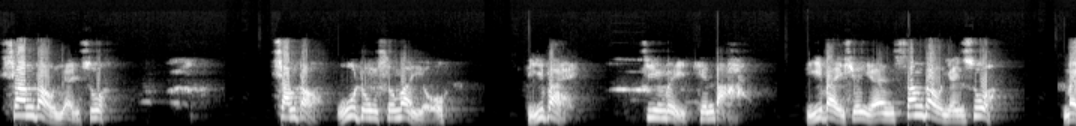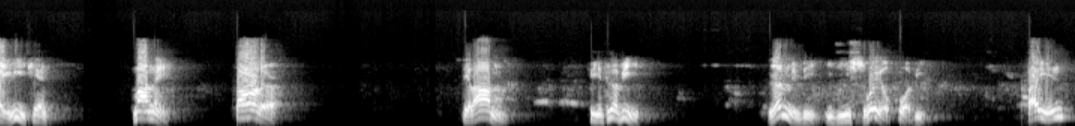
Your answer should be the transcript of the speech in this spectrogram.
商道演说，商道无中生万有，迪拜精卫天大海。迪拜宣言，商道演说，每一天，money dollar dirham 比特币、人民币以及所有货币，白银、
